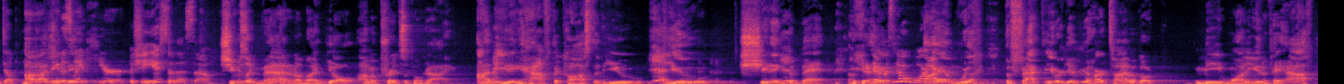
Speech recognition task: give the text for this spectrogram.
Del- Uh, I she mean, was they- like, "Here, but she used to this though. she was like mad, and I'm like, "Yo, I'm a principal guy. I'm eating half the cost of you, you shitting the bed. Okay, There was no warning. I am willing. The fact that you were giving me a hard time about me wanting you to pay half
